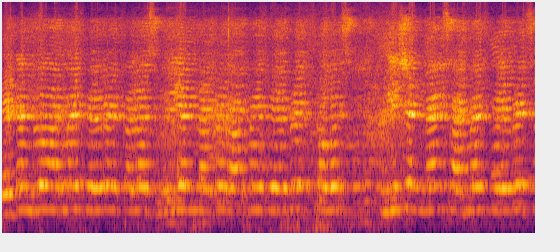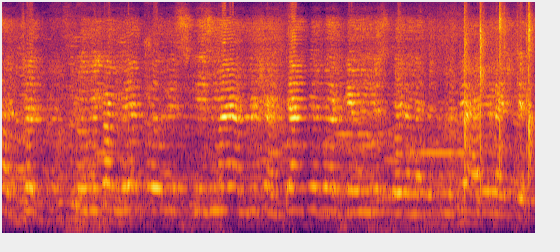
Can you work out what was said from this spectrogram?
return blue are my favourite colours billion letter are my favourite covers English and maths are my favourite subject to become may police is my ambition thank you for gaming this where అని చెప్పి ఐ లైక్ ఇట్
